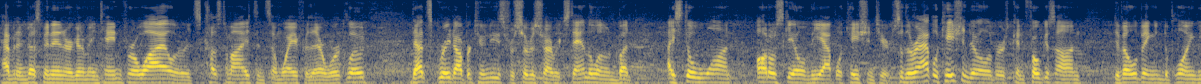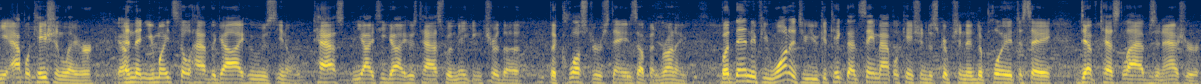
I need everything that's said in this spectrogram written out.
have an investment in or are going to maintain for a while, or it's customized in some way for their workload. That's great opportunities for Service Fabric standalone, but I still want auto scale of the application tier. So their application developers can focus on developing and deploying the application layer, Yep. and then you might still have the guy who's, you know, tasked, the IT guy who's tasked with making sure the, the cluster stays up and running. But then if you wanted to, you could take that same application description and deploy it to say Dev Test Labs in Azure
